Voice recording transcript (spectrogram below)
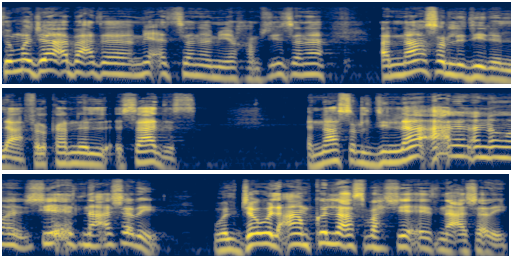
ثم جاء بعد 100 سنة 150 سنة الناصر لدين الله في القرن السادس. الناصر لدين الله أعلن أنه شيعي 12 والجو العام كله أصبح شيعي 12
